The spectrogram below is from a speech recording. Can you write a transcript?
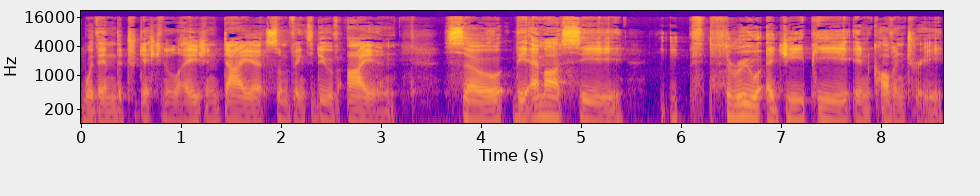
within the traditional Asian diet, something to do with iron. So the MRC through a GP in Coventry,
